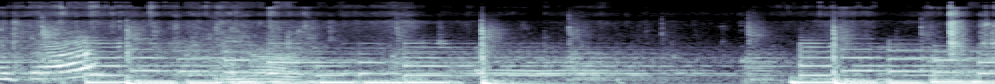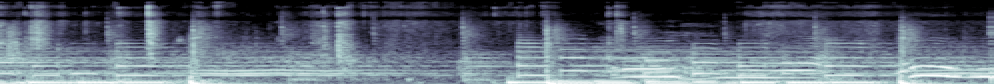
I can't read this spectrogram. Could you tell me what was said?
вот так? да. Ого, ого.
